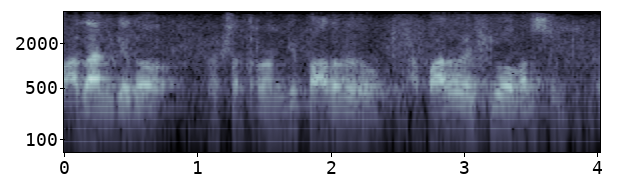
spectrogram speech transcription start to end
పాదానికి ఏదో నక్షత్రానికి పాదం ఏదో ఉంటుంది. ఆ పాదం ఫ్యూ అవర్స్ ఉంటుంది.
